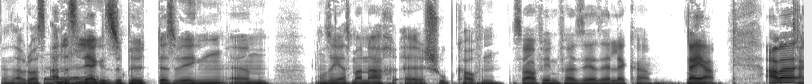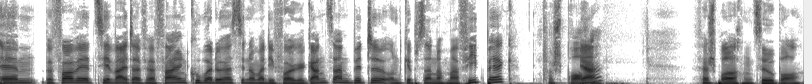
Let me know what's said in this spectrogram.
Also, Aber du hast alles leer gesüppelt, deswegen ähm, muss ich erstmal Nachschub kaufen. Das war auf jeden Fall sehr, sehr lecker. Naja, aber ähm, bevor wir jetzt hier weiter verfallen, Kuba, du hörst dir nochmal die Folge ganz an, bitte, und gibst dann nochmal Feedback. Versprochen. Ja? Versprochen, super.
